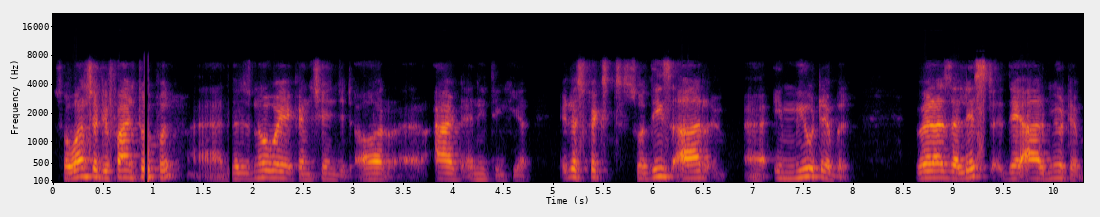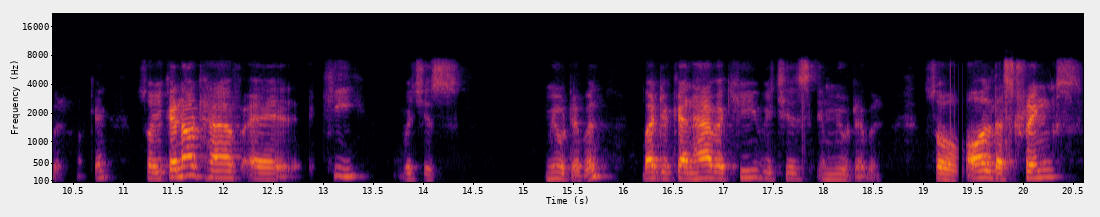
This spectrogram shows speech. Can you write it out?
So once you define tuple, uh, there is no way you can change it or uh, add anything here it is fixed so these are uh, immutable whereas a list they are mutable okay so you cannot have a key which is mutable but you can have a key which is immutable. So all the strings,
